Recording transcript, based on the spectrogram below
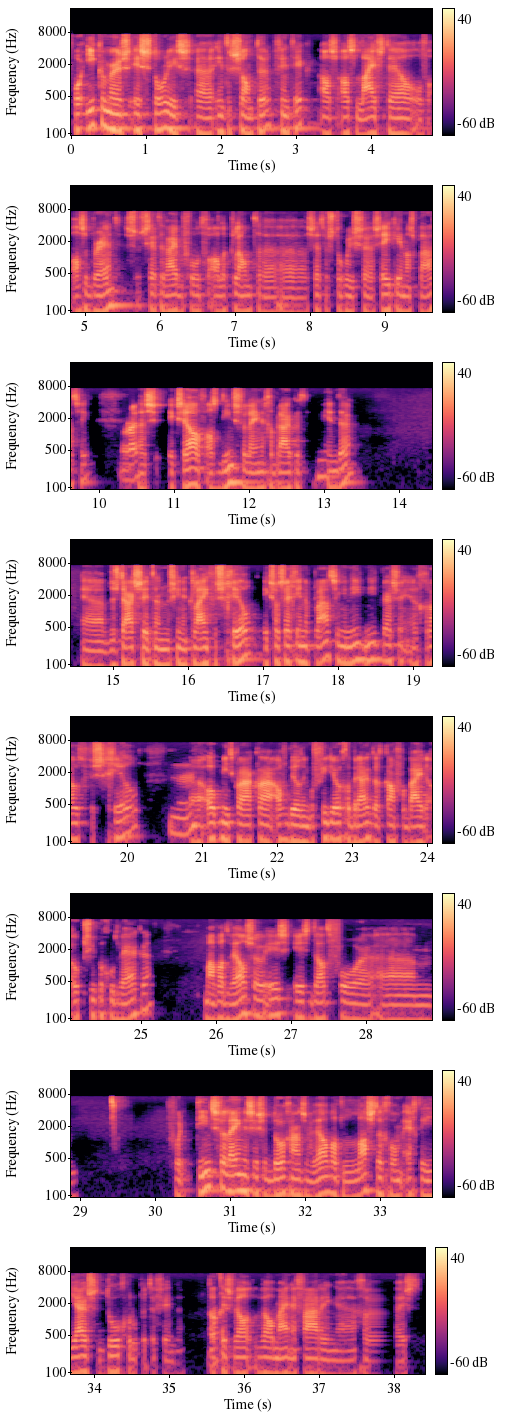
Voor e-commerce is stories eh, interessanter, vind ik. Als, als lifestyle of als brand. Zetten wij bijvoorbeeld voor alle klanten eh, zetten we stories eh, zeker in als plaatsing. Dus ik zelf als dienstverlener gebruik het minder. Dus daar zit een, misschien een klein verschil. Ik zou zeggen in de plaatsingen niet, niet per se een groot verschil. Eh, ook niet qua, qua afbeelding of videogebruik. Dat kan voor beide ook supergoed werken. Maar wat wel zo is, is dat voor, ehm, voor dienstverleners is het doorgaans wel wat lastig om echt de juiste doelgroepen te vinden. Dat is wel, wel mijn ervaring eh, geweest.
